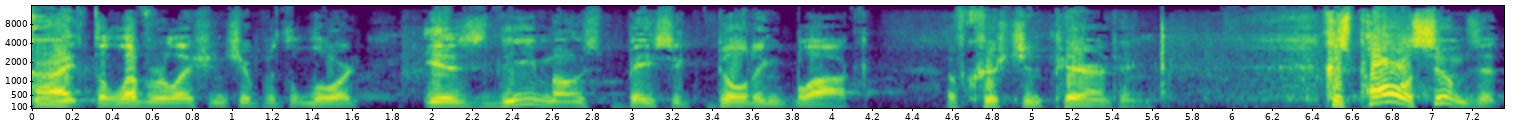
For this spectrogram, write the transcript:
All right, the love relationship with the Lord is the most basic building block of Christian parenting. Because Paul assumes that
